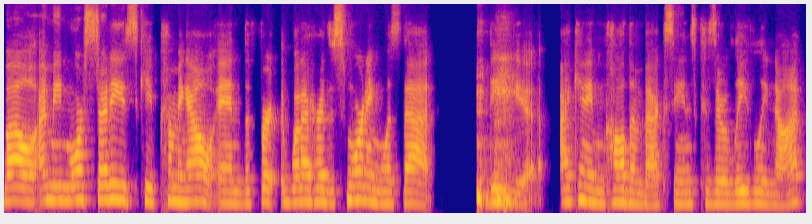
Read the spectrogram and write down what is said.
Well, I mean, more studies keep coming out, and the first, what I heard this morning was that the I can't even call them vaccines because they're legally not,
